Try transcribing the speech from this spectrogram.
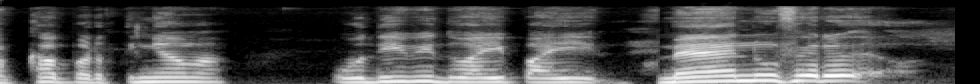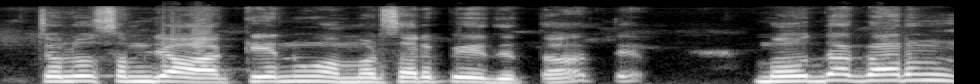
ਅੱਖਾਂ ਪਰਤੀਆਂ ਵਾ, ਉਹਦੀ ਵੀ ਦਵਾਈ ਪਾਈ। ਮੈਂ ਇਹਨੂੰ ਫਿਰ ਚਲੋ ਸਮਝਾ ਕੇ ਇਹਨੂੰ ਅੰਮ੍ਰਿਤਸਰ ਭੇਜ ਦਿੱਤਾ ਤੇ ਮੌਤ ਦਾ ਕਾਰਨ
